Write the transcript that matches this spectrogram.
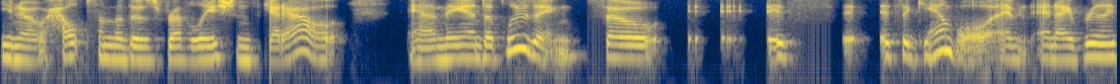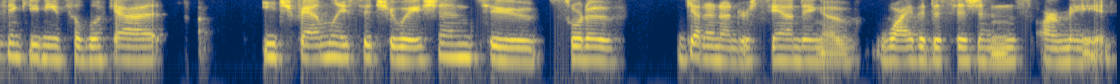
you know help some of those revelations get out and they end up losing. So it's it's a gamble and and i really think you need to look at each family situation to sort of get an understanding of why the decisions are made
